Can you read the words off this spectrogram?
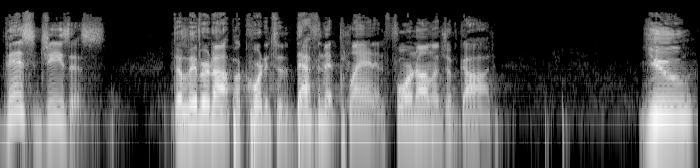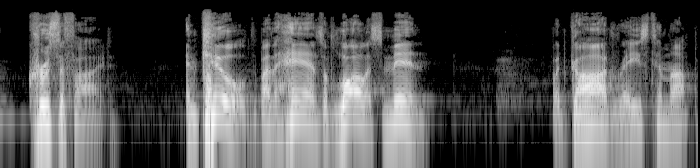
This Jesus, delivered up according to the definite plan and foreknowledge of God, you crucified and killed by the hands of lawless men. But God raised him up,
